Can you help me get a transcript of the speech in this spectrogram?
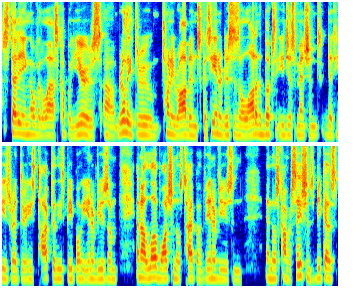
studying over the last couple years, uh, really through Tony Robbins, because he introduces a lot of the books that you just mentioned that he's read through. He's talked to these people, he interviews them, and I love watching those type of interviews and and those conversations because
